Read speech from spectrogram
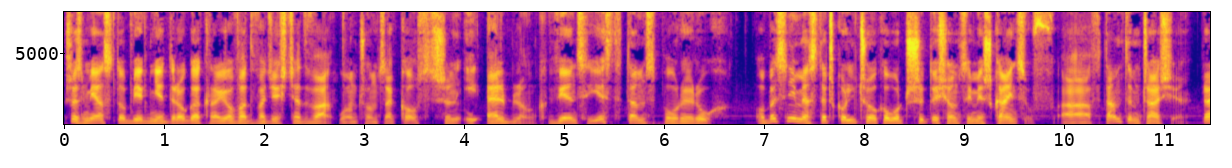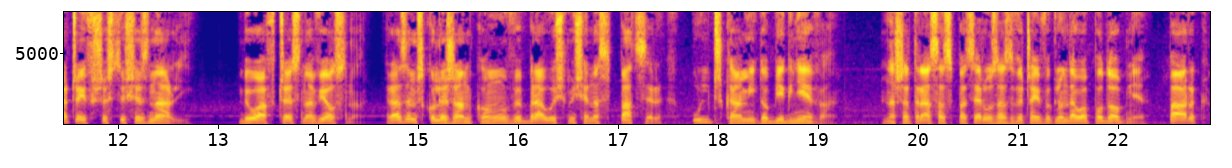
Przez miasto biegnie droga krajowa 22, łącząca Kostrzyn i Elbląg, więc jest tam spory ruch. Obecnie miasteczko liczy około 3000 mieszkańców, a w tamtym czasie raczej wszyscy się znali. Była wczesna wiosna. Razem z koleżanką wybrałyśmy się na spacer uliczkami do Biegniewa. Nasza trasa spaceru zazwyczaj wyglądała podobnie. Park,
